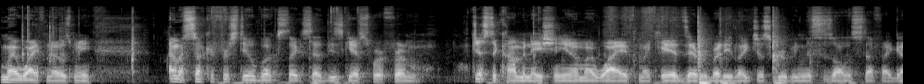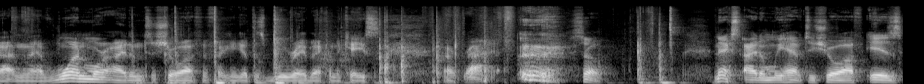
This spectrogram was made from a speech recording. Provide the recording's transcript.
my wife knows me. I'm a sucker for steelbooks. Like I said, these gifts were from just a combination, you know, my wife, my kids, everybody, like just grouping. This is all the stuff I got. And then I have one more item to show off if I can get this Blu-ray back in the case. All right. so, next item we have to show off is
